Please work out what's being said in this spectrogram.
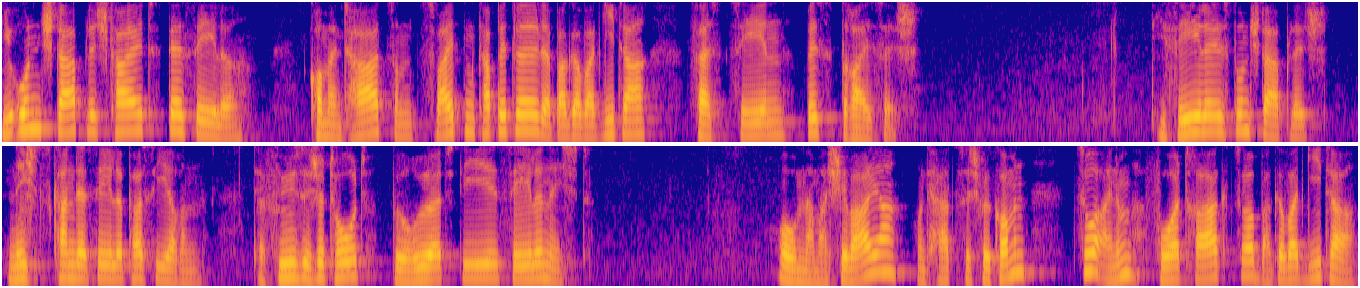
Die Unsterblichkeit der Seele. Kommentar zum zweiten Kapitel der Bhagavad Gita, Vers 10 bis 30. Die Seele ist unsterblich. Nichts kann der Seele passieren. Der physische Tod berührt die Seele nicht. Om Namah Shivaya und herzlich willkommen zu einem Vortrag zur Bhagavad Gita.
